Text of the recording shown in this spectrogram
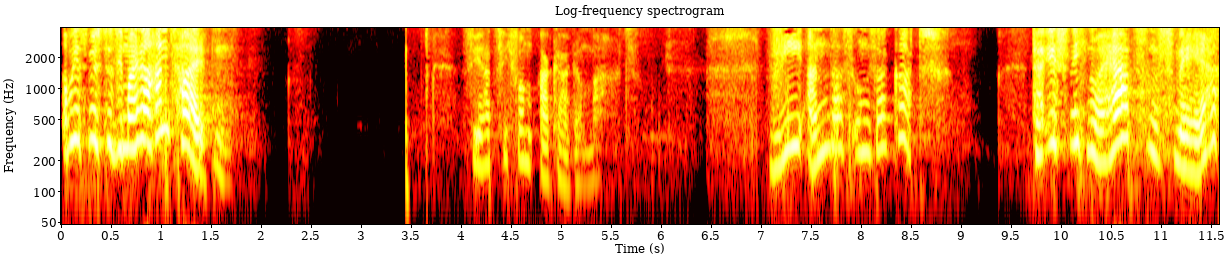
Aber jetzt müsste sie meine Hand halten. Sie hat sich vom Acker gemacht. Wie anders unser Gott. Da ist nicht nur Herzensnähe,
